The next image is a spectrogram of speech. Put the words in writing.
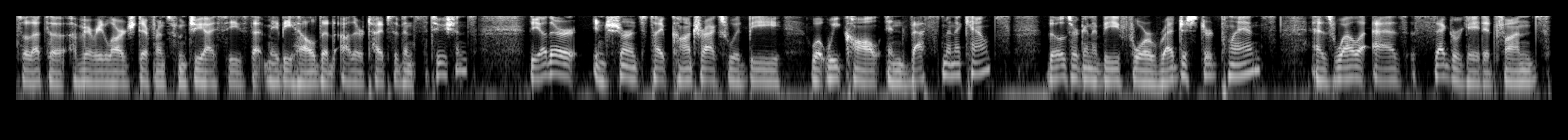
So that's a, a, very large difference from GICs that may be held at other types of institutions. The other insurance type contracts would be what we call investment accounts. Those are going to be for registered plans as well as segregated funds,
